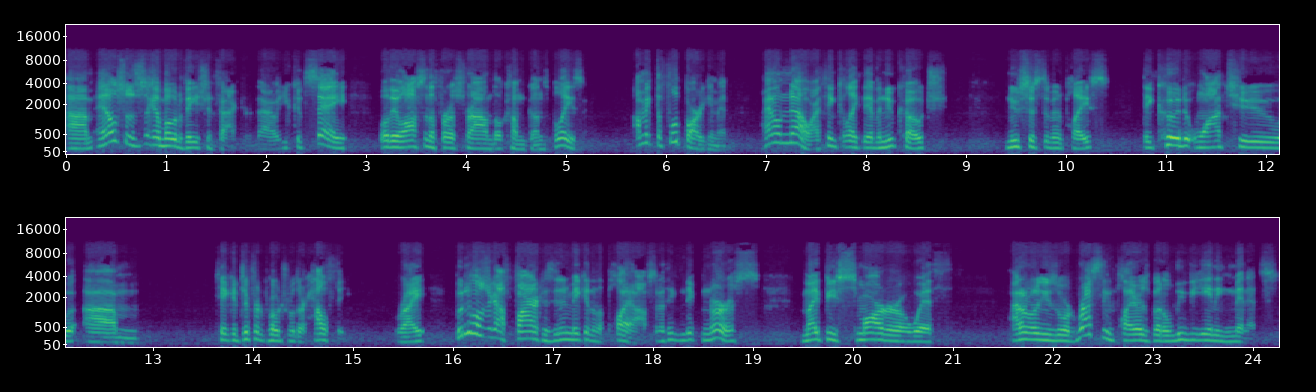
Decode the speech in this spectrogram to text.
Um, and also, just like a motivation factor. Now, you could say, well, they lost in the first round. They'll come guns blazing. I'll make the flip argument. I don't know. I think like they have a new coach, new system in place. They could want to um, take a different approach where they're healthy, right? Budenholzer got fired because he didn't make it in the playoffs, and I think Nick Nurse might be smarter with I don't want to use the word wrestling players, but alleviating minutes.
